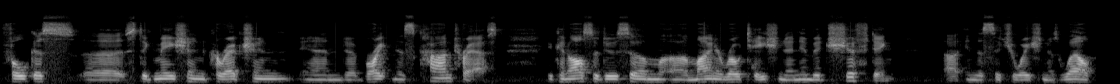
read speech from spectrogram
focus, uh, stigmation, correction, and uh, brightness contrast. You can also do some uh, minor rotation and image shifting uh, in this situation as well.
